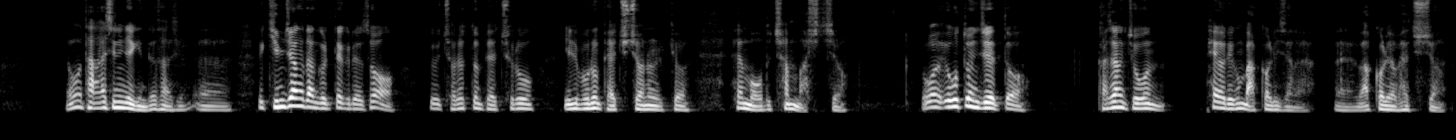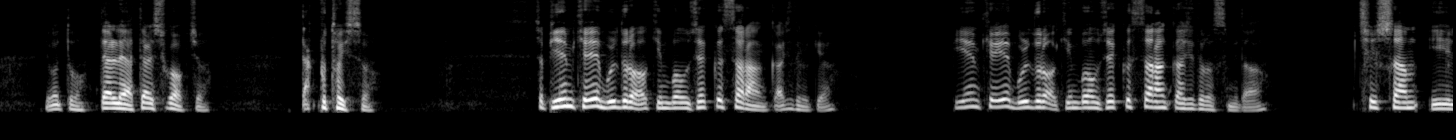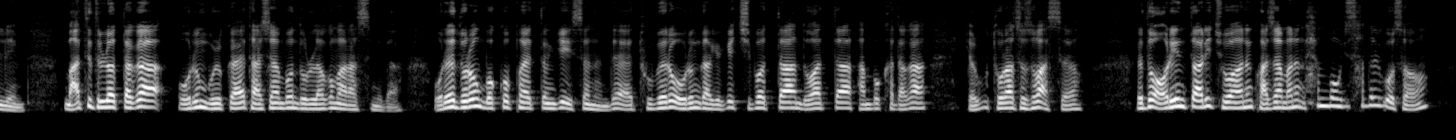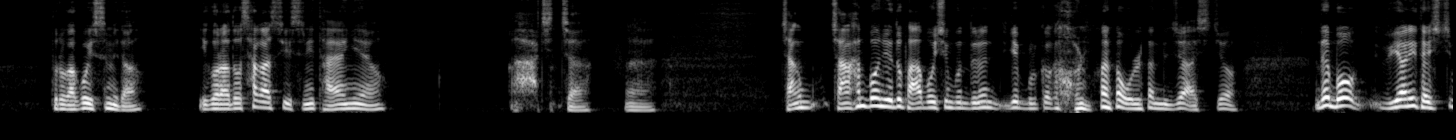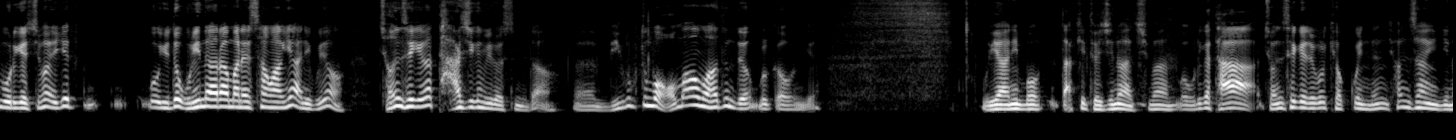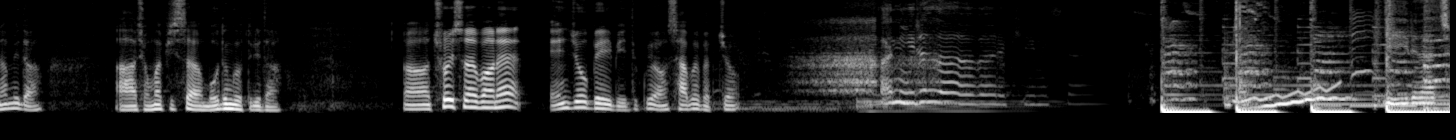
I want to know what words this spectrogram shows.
뭐다 아시는 얘기인데 사실. 예. 김장 담글 때 그래서 그 절였던 배추로 일부는 배추전을 이렇게 해 먹어도 참 맛있죠. 요거, 요것도 이제 또 가장 좋은 페어링은 막걸리잖아요. 예, 막걸리와 배추전. 이건 또 뗄래야 뗄 수가 없죠. 딱 붙어 있어. 자, BMK의 물들어 김범수의 끝사랑까지 들을게요. BMK의 물들어 김범수의 끝사랑까지 들었습니다. 7321님, 마트 들렀다가 오른 물가에 다시 한번 놀라고 말았습니다. 오래도록 먹고파 했던 게 있었는데 두 배로 오른 가격에 집었다 놓았다 반복하다가 결국 돌아서서 왔어요. 그래도 어린 딸이 좋아하는 과자만은 한 봉지 사들고서 들어가고 있습니다. 이거라도 사갈 수 있으니 다행이에요. 아, 진짜. 네. 장, 장 한 번이라도 봐보신 분들은 이게 물가가 얼마나 올랐는지 아시죠? 근데 뭐 위안이 되실지 모르겠지만 이게 뭐 유독 우리나라만의 상황이 아니고요. 전 세계가 다 지금 이렇습니다. 예, 미국도 뭐 어마어마하던데요. 물가 오른 게. 위안이 뭐 딱히 되지는 않지만 뭐 우리가 다 전 세계적으로 겪고 있는 현상이긴 합니다. 아, 정말 비싸요. 모든 것들이 다. 어, 트로이 사이번의 Angel Baby 듣고요. 4부에 뵙죠.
